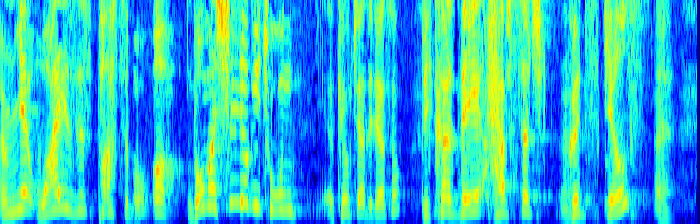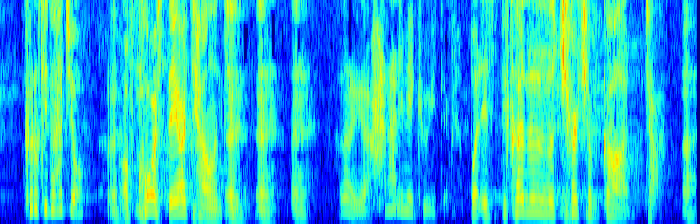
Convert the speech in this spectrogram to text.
And yet, why is this possible? 어, 너무 실력이 좋은 교육자들이라서 Because they have such good skills? 예, 그렇기도 하죠. Of course, they are talented. 예, 예. 그러니까 하나님의 교회이기 때문에. But it's because it is the church of God. 자, 어,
